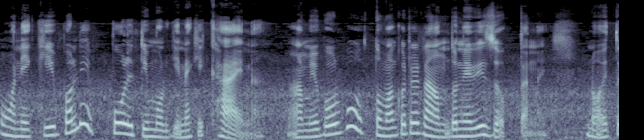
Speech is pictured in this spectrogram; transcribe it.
অনেকেই বলে পোলট্রি মুরগি নাকি খায় না। আমি বলব তোমার ঘরে রান্ধনেরই যোগতা নাই নয়তো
